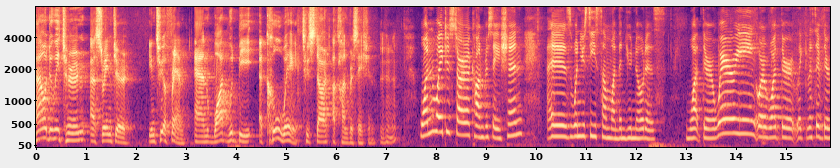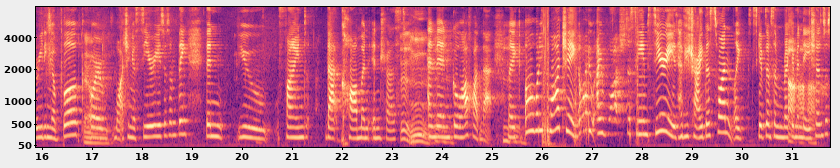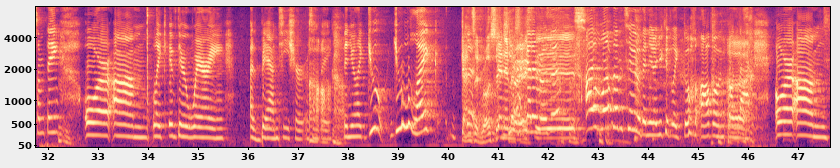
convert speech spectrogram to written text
How do we turn a stranger into a friend? And what would be a cool way to start a conversation? Mm-hmm. One way to start a conversation is when you see someone, then you notice what they're wearing or what they're like. Let's say if they're reading a book or mm. watching a series or something, then you find that common interest mm. Mm. and then go off on that. Mm. Like, oh, what are you watching? Oh, I, I watched the same series. Have you tried this one? Like, give them some uh, uh, uh. recommendations or something. Or um, like if they're wearing a band T-shirt or uh-huh, something, uh-huh, uh-huh. then you're like, you you like Guns the- N' Roses? Guns N' right? Guns N' Roses. I love them too. Then you know you could like go off on, on that. Or um,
